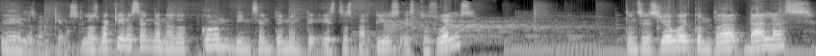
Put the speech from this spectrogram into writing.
eh, los banqueros, los vaqueros han ganado convincentemente estos partidos, estos duelos. Entonces yo voy contra Dallas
